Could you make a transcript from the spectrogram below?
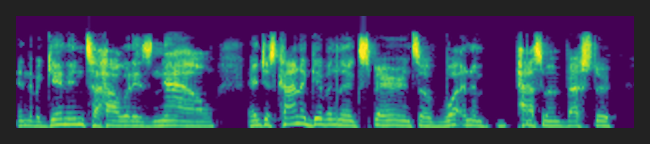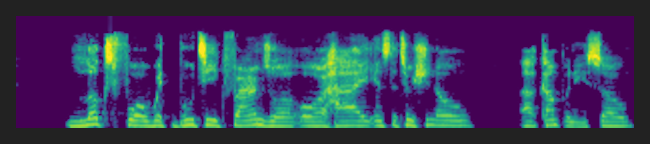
in the beginning to how it is now? And just kind of giving the experience of what a passive investor looks for with boutique firms or, or high institutional uh, companies. So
